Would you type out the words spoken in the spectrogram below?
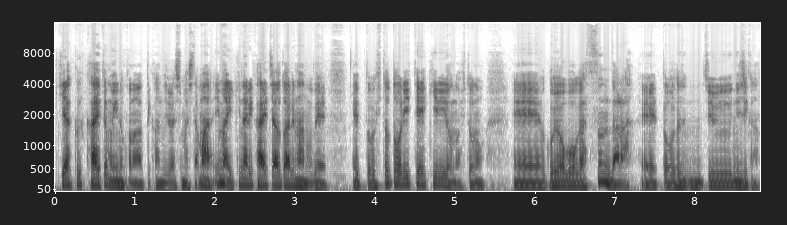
規約変えてもいいのかなって感じはしました。まあ今いきなり変えちゃうとあれなので、えっと、一通り定期利用の人の、えー、ご要望が済んだら、えっと、12時間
